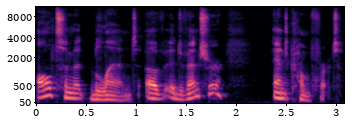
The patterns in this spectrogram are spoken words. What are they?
ultimate blend of adventure and comfort.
